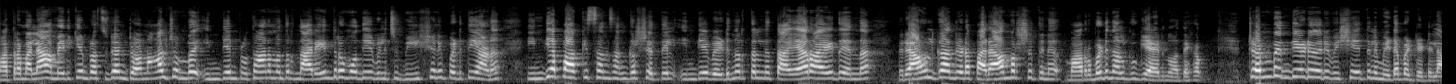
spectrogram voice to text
മാത്രമല്ല American president Donald Trump Indian പ്രധാനമന്ത്രി നരേന്ദ്രമോദിയെ വിളിച്ച് ഭീഷണിപ്പെടുത്തിയാണ് ഇന്ത്യ പാകിസ്ഥാൻ സംഘർഷത്തിൽ ഇന്ത്യ വെടിനിർത്തലിന് തയ്യാറായത് എന്ന് രാഹുൽ ഗാന്ധിയുടെ പരാമർശത്തിന് മറുപടി നൽകുകയായിരുന്നു അദ്ദേഹം. ട്രംപ് ഇന്ത്യയുടെ ഒരു വിഷയത്തിലും ഇടപെട്ടിട്ടില്ല.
